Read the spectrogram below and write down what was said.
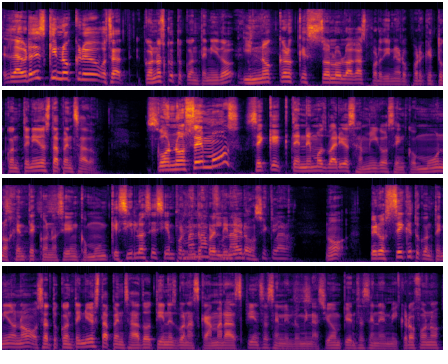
La verdad es que no creo, o sea, conozco tu contenido y no creo que solo lo hagas por dinero, porque tu contenido está pensado. Conocemos, sé que tenemos varios amigos en común o gente conocida en común que sí lo hace 100% por el dinero. Sí, claro. ¿no? Pero sé que tu contenido no, o sea, tu contenido está pensado, tienes buenas cámaras, piensas en la iluminación, piensas en el micrófono,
